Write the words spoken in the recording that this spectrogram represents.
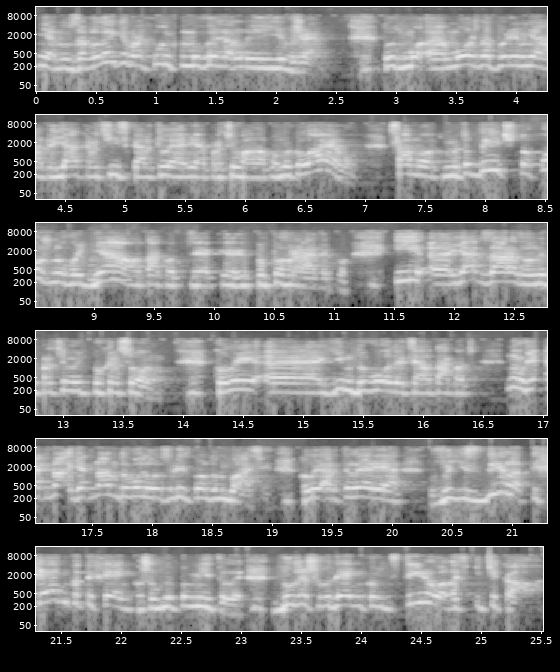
Ні, ну за великим рахунком ми виграли її вже. Тут е, можна порівняти, як російська артилерія працювала по Миколаєву, саме от методично кожного дня, отак, от як е, по, по графіку, і е, як зараз вони працюють по Херсону, коли е, їм доводиться отак, от ну як на як нам доводилось влітку на Донбасі, коли артилерія виїздила тихенько, тихенько, щоб не помітили, дуже швиденько відстрілювалась і тікала.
